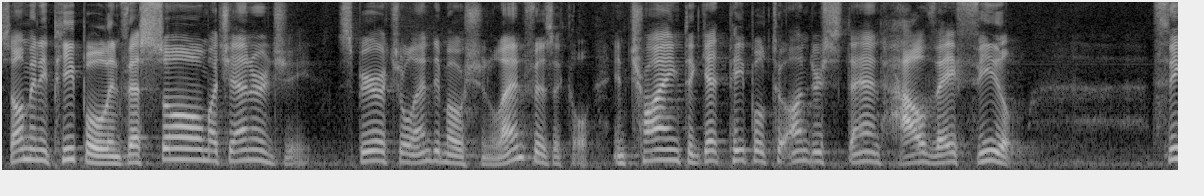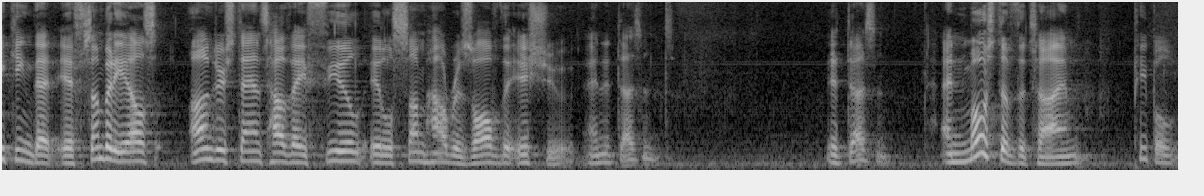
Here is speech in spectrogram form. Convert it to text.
So many people invest so much energy, spiritual and emotional and physical, in trying to get people to understand how they feel, thinking that if somebody else understands how they feel, it'll somehow resolve the issue, and it doesn't. It doesn't. And most of the time, people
